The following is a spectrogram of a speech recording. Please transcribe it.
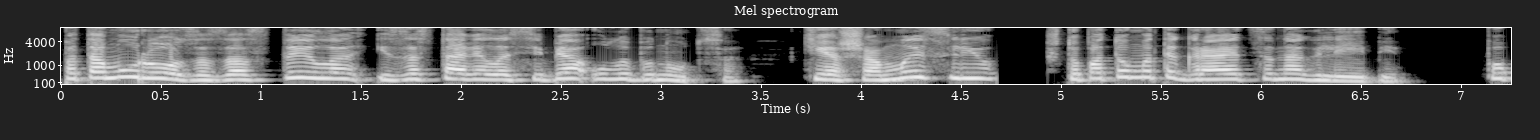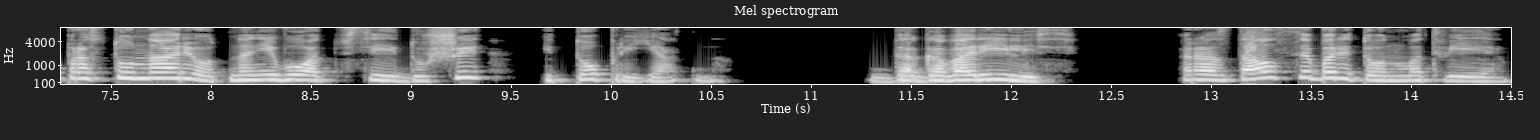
Потому Роза застыла и заставила себя улыбнуться – теша мыслью, что потом отыграется на Глебе, попросту наорет на него от всей души, и то приятно. «Договорились!» раздался баритон Матвея.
